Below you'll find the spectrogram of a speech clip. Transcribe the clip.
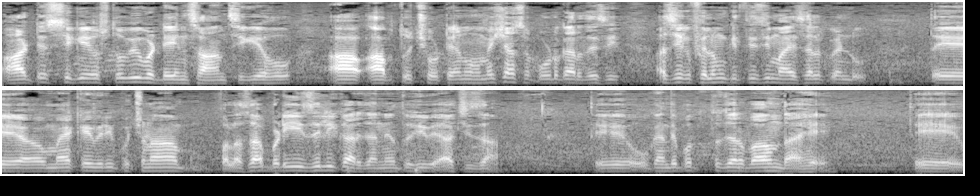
ਆਰਟਿਸਟ ਸੀਗੇ, ਉਸ ਤੋਂ ਵੀ ਵੱਡੇ ਇਨਸਾਨ ਸੀਗੇ ਉਹ। ਆਪ ਤੋਂ ਛੋਟਿਆਂ ਨੂੰ ਹਮੇਸ਼ਾ ਸਪੋਰਟ ਕਰਦੇ ਸੀ। ਅਸੀਂ ਇੱਕ ਫਿਲਮ ਕੀਤੀ ਸੀ ਮਾਈ ਸੈਲਫ ਪਿੰਡੂ ਤੇ ਮੈਂ ਕਈ ਵਾਰੀ ਪੁੱਛਣਾ, ਭਲਾ ਸਾਹਿਬ, ਬੜੀ ਈਜ਼ੀਲੀ ਕਰ ਜਾਂਦੇ ਹੋ ਤੁਸੀਂ ਇਹ ਚੀਜ਼ਾਂ। ਤੇ ਉਹ ਕਹਿੰਦੇ, ਪੁੱਤ, ਤਜਰਬਾ ਹੁੰਦਾ ਇਹ। ਤੇ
